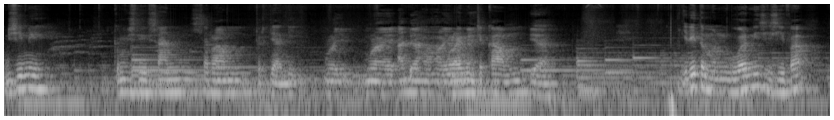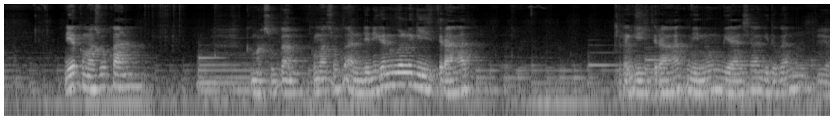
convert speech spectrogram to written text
di sini kemistisan seram terjadi mulai mulai ada hal-hal yang mulai aneh. mencekam. Iya. jadi temen gue nih si Siva dia kemasukan. Kemasukan? Kemasukan. Jadi kan gue lagi istirahat. Lagi istirahat minum biasa gitu kan. Iya.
